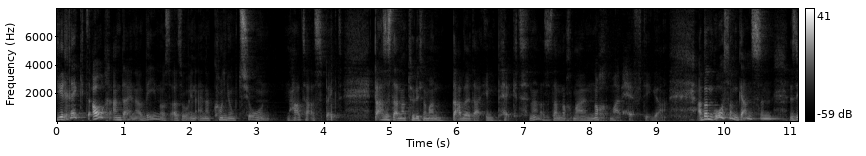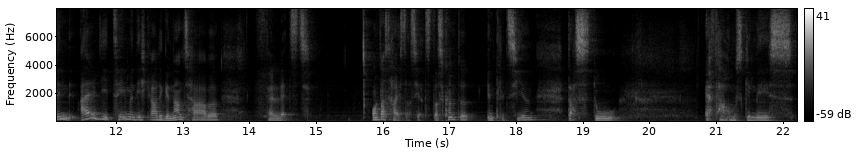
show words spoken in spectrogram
direkt auch an deiner Venus, also in einer Konjunktion? Ein harter Aspekt. Das ist dann natürlich nochmal ein doubler Impact. Ne? Das ist dann nochmal noch mal heftiger. Aber im Großen und Ganzen sind all die Themen, die ich gerade genannt habe, verletzt. Und was heißt das jetzt? Das könnte implizieren, dass du erfahrungsgemäß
